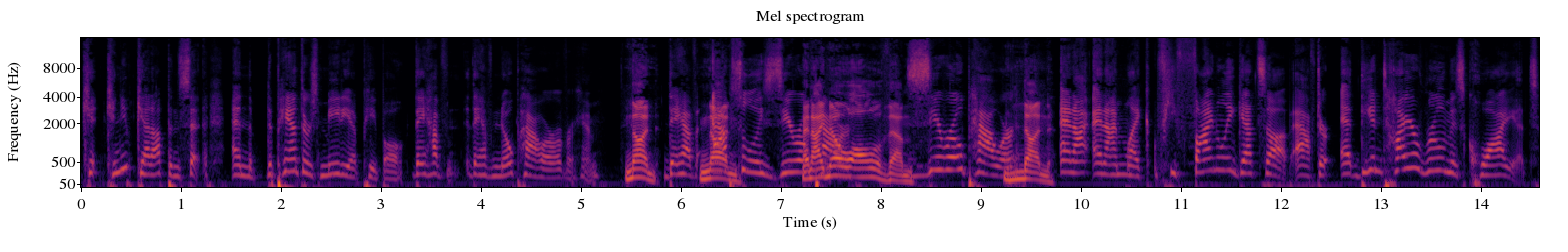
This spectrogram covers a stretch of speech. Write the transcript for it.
can, can you get up and sit? And the, the Panthers media people, they have, they have no power over him. None. They have none. absolutely zero. And I know all of them. Zero power. None. And I and I'm like, he finally gets up after eh, the entire room is quiet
